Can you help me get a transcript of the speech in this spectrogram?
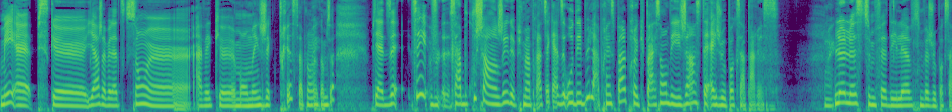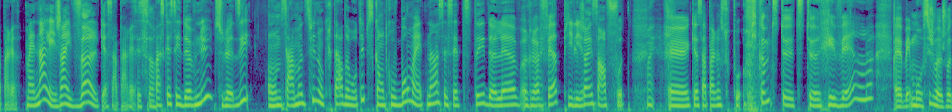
Mais euh, puisque hier, j'avais la discussion euh, avec euh, mon injectrice, appelons-la comme ça. Puis elle disait, tu sais, ça a beaucoup changé depuis ma pratique. Elle dit, au début, la principale préoccupation des gens, c'était, hey, je veux pas que ça paraisse. Là, là, si tu me fais des lèvres, tu me fais, je veux pas que ça paraisse. Maintenant, les gens, ils veulent que ça paraisse. C'est ça. Parce que c'est devenu, tu l'as dit, on, ça a modifié nos critères de beauté. Puis ce qu'on trouve beau maintenant, c'est cette idée de lèvres refaites. Puis les gens, ils s'en foutent euh, que ça paraisse ou pas. Puis comme tu te, tu te révèles, euh, ben, moi aussi, je vais, je vais,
